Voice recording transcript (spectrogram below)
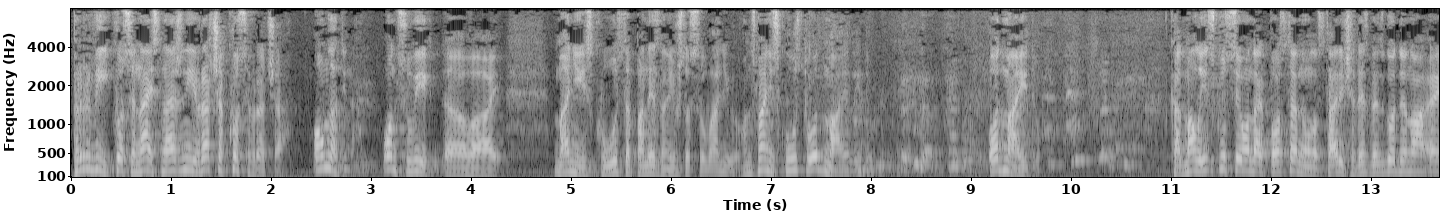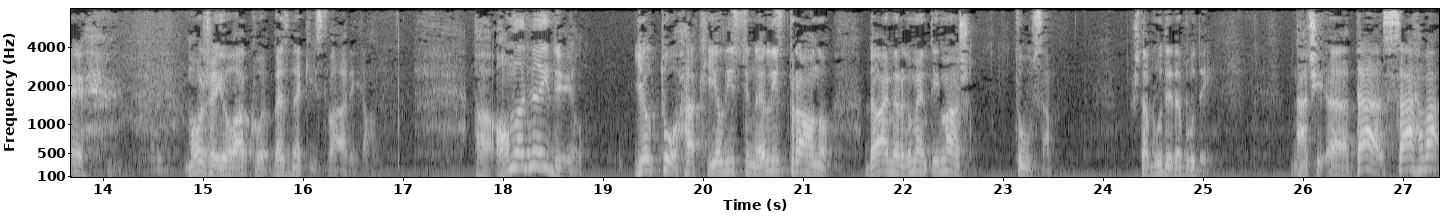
prvi ko se najsnažniji vraća, ko se vraća? Omladina. On su uvijek e, ovaj, manje iskustva, pa ne znaju što se uvaljuju. On su manje iskustva, odmah ili idu. Odmah idu. Kad malo iskuse, onda postane ono stari 45 godina, e, može i ovako, bez nekih stvari. Jel? A omladina ide, jel? Je to hak, je li istina, je li ispravno? Daj mi argument, imaš, tu sam. Šta bude da bude. Znači, e, ta sahva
